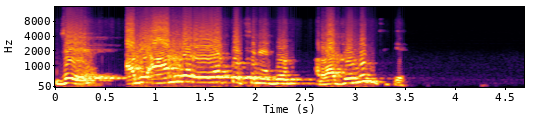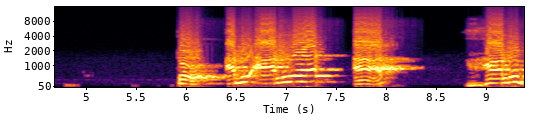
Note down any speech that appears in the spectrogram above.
যে আবি আলিয়া রেওয়ায়ত করছেন একজন রাজুলুম থেকে। তো আবি আলিয়া আর খালিদ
